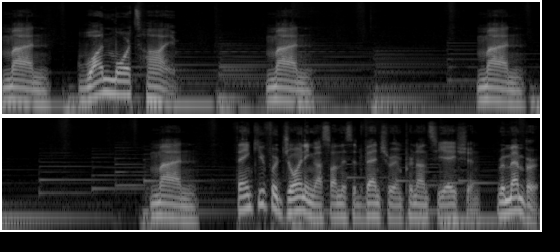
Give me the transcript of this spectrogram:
Man. One more time. Man. Man. Man. Thank you for joining us on this adventure in pronunciation. Remember,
